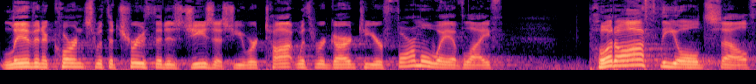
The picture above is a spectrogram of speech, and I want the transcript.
live in accordance with the truth that is Jesus. You were taught with regard to your formal way of life. Put off the old self,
